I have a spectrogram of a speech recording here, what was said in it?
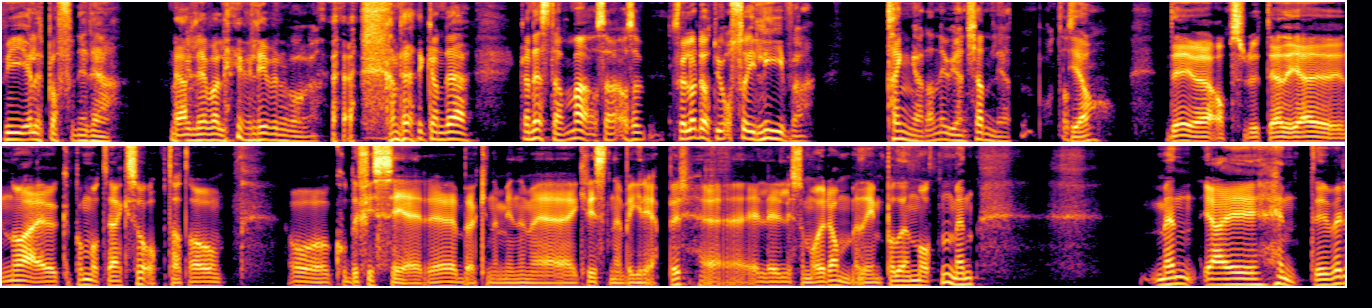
vi er litt blaffen i det når vi lever liv, livene våre. Kan det, kan det, kan det stemme? Altså, altså, føler du at du også i livet trenger denne ugjenkjenneligheten? på? Altså, Ja, det gjør jeg absolutt. Jeg, jeg, nå er jeg jo ikke på en måte jeg er ikke så opptatt av å, å kodifisere bøkene mine med kristne begreper, eh, eller liksom å ramme det inn på den måten, men men jeg henter vel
